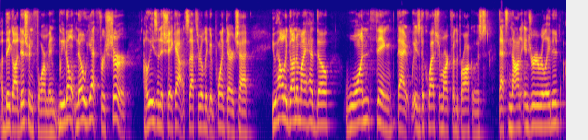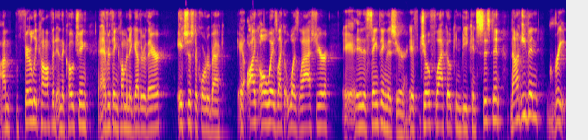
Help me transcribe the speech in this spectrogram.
a big audition for him, and we don't know yet for sure how he's going to shake out. So that's a really good point there, Chad. You held a gun in my head though. One thing that is the question mark for the Broncos that's non-injury related. I'm fairly confident in the coaching and everything coming together there. It's just the quarterback. It, like always, like it was last year, it is the same thing this year. If Joe Flacco can be consistent, not even great,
